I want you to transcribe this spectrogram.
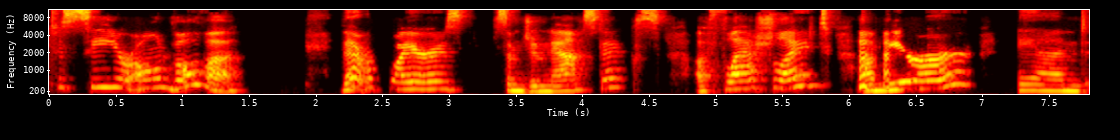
to see your own vulva. That requires some gymnastics, a flashlight, a mirror, and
